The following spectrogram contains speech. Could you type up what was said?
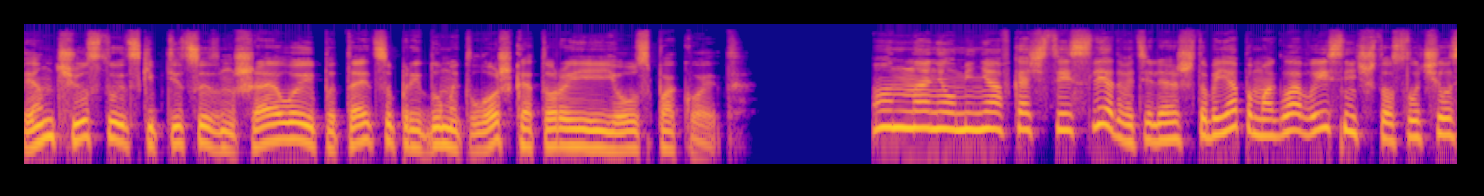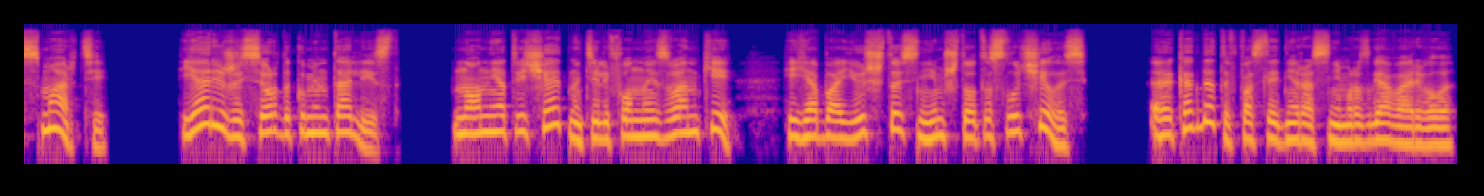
Пен чувствует скептицизм Шайло и пытается придумать ложь, которая ее успокоит. «Он нанял меня в качестве исследователя, чтобы я помогла выяснить, что случилось с Марти. Я режиссер-документалист, но он не отвечает на телефонные звонки, и я боюсь, что с ним что-то случилось. Э, когда ты в последний раз с ним разговаривала?»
